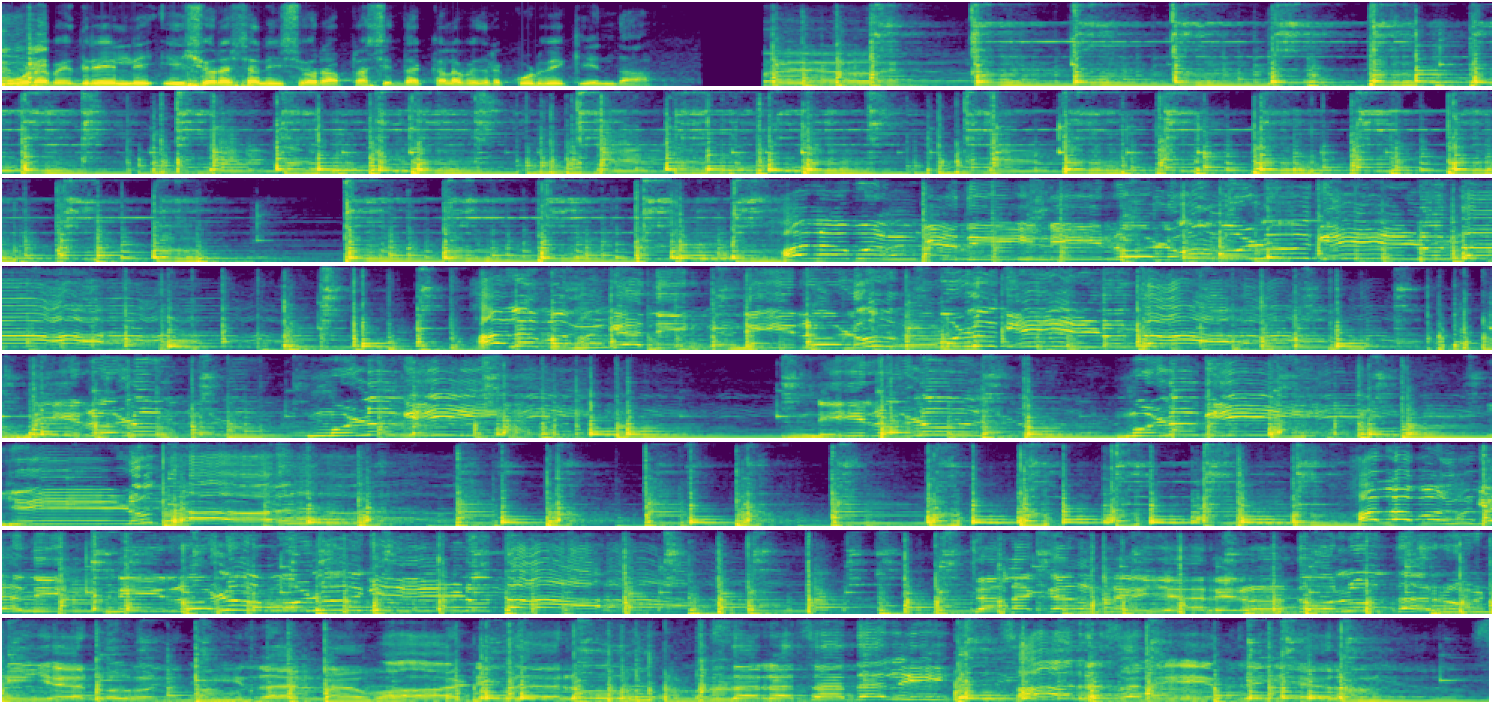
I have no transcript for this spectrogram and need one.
ಮೂಡಬೆದ್ರೆಯಲ್ಲಿ ಈಶ್ವರ ಶನೀಶ್ವರ ಪ್ರಸಿದ್ಧ ಕಲಾವಿದರ ಕೂಡುವಿಕೆಯಿಂದ ಜಲಕರ್ಣೆಯರೆಲ್ದೊಲು ತರುಣಿಯರು ನೀರನ್ನವಾಡಿದರು ಸರಸದಲ್ಲಿ ಸಾರಸ ನೇತ್ರಿಯರು.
